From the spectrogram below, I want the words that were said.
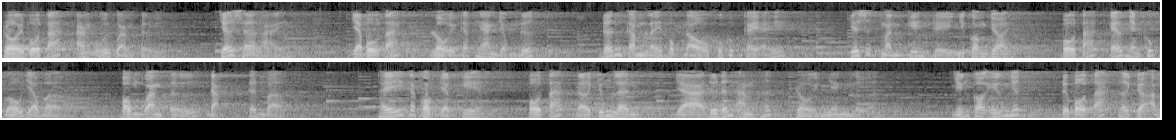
Rồi Bồ Tát an ủi hoàng tử, Chớ sợ hãi. Và Bồ Tát lội cắt ngang dòng nước, Đến cầm lấy một đầu của khúc cây ấy. Với sức mạnh kiên trì như con voi Bồ Tát kéo nhanh khúc gỗ vào bờ. Bông hoàng tử đặt trên bờ. Thấy các con vật kia bồ tát đỡ chúng lên và đưa đến am thất rồi nhen lửa. Những con yếu nhất được bồ tát hơi cho ấm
